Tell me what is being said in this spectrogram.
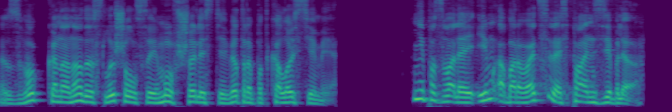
Звук канонады слышался ему в шелесте ветра под колосьями. «Не позволяй им оборвать связь по Анзиблю!»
